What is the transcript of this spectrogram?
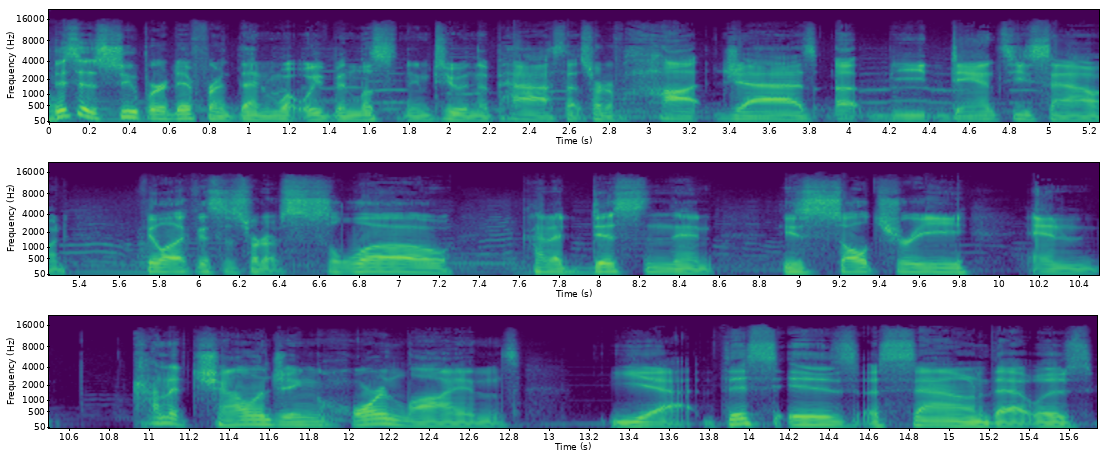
This is super different than what we've been listening to in the past, that sort of hot jazz, upbeat, dancey sound. I feel like this is sort of slow, kind of dissonant, these sultry and kind of challenging horn lines. Yeah, this is a sound that was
